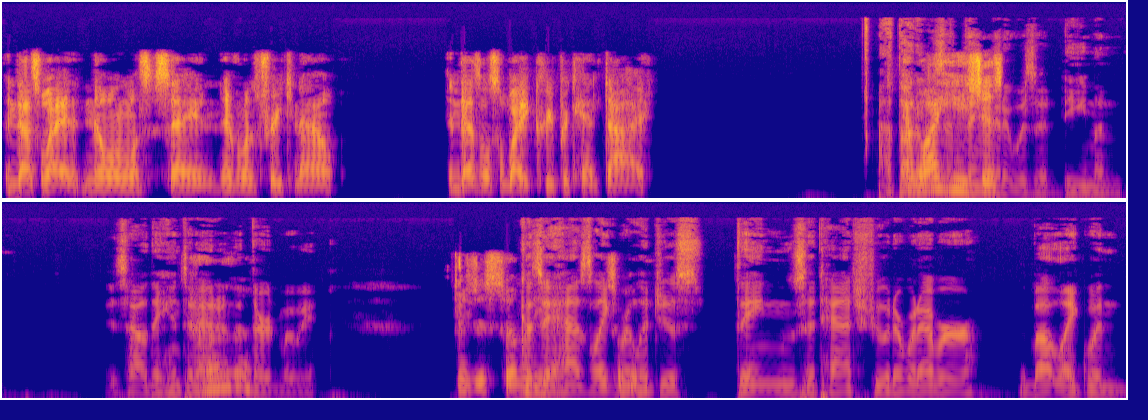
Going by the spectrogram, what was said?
and that's why no one wants to say, and everyone's freaking out, and that's also why Creeper can't die. I thought and why he's thing just- that it was a demon, is how they hinted at it in the third movie. There's just so because it has like so many- religious things attached to it or whatever about like when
